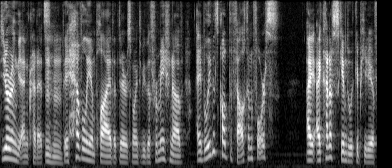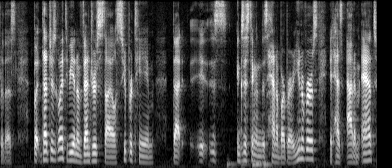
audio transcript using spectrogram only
during the end credits, Mm-hmm. they heavily imply that there's going to be the formation of, I believe it's called the Falcon Force. I, I kind of skimmed Wikipedia for this, but that there's going to be an Avengers style super team that is existing in this Hanna Barbera universe. It has Adam Ant.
